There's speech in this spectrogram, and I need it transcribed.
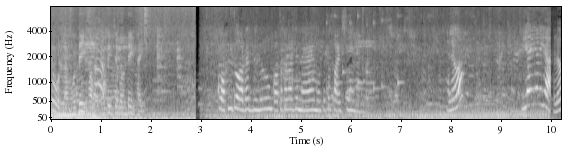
তো বললাম ওটাই খাব ওটাই চলো ওটাই খাই। কফি তো অর্ডার দিলুম কত টাকা যে নেয় মতো তো পয়সাই না হ্যালো ইয়া ইয়া ইয়া। হ্যালো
